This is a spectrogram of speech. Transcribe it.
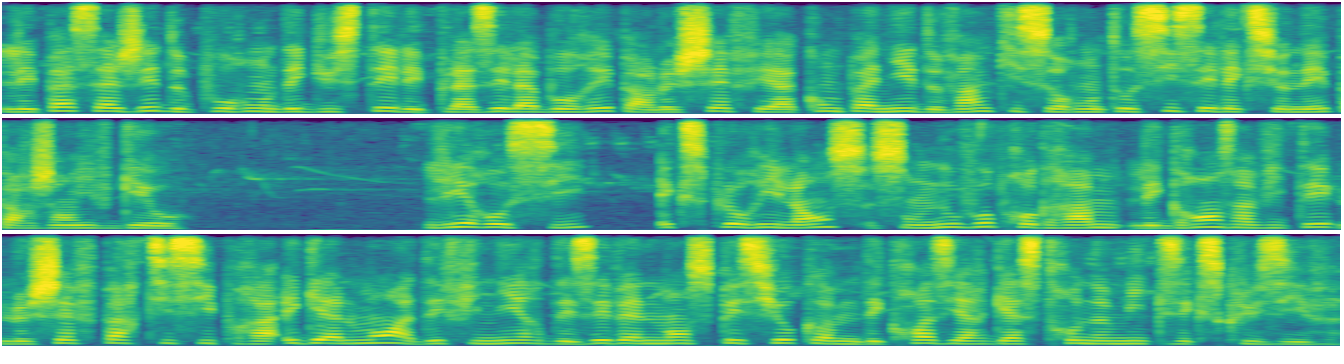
Les passagers de pourront déguster les plats élaborés par le chef et accompagnés de vins qui seront aussi sélectionnés par Jean-Yves Guéot. Lire aussi, Explory lance son nouveau programme Les Grands Invités. Le chef participera également à définir des événements spéciaux comme des croisières gastronomiques exclusives.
